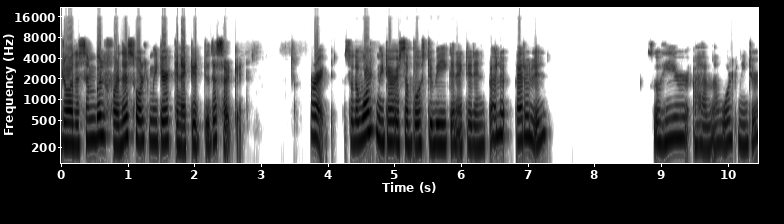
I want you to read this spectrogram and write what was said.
draw the symbol for this voltmeter connected to the circuit. Alright, so the voltmeter is supposed to be connected in parallel. So here I have my voltmeter.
